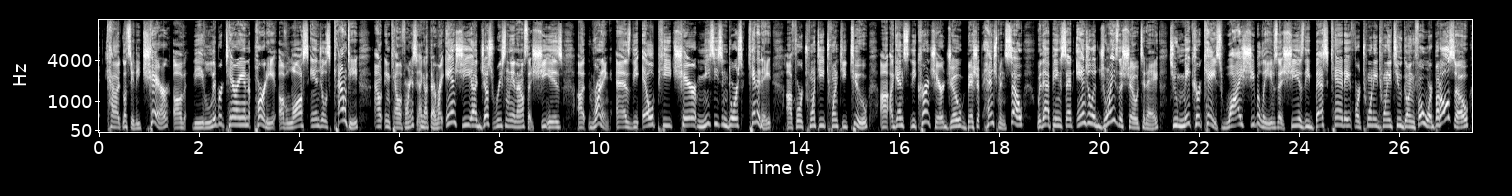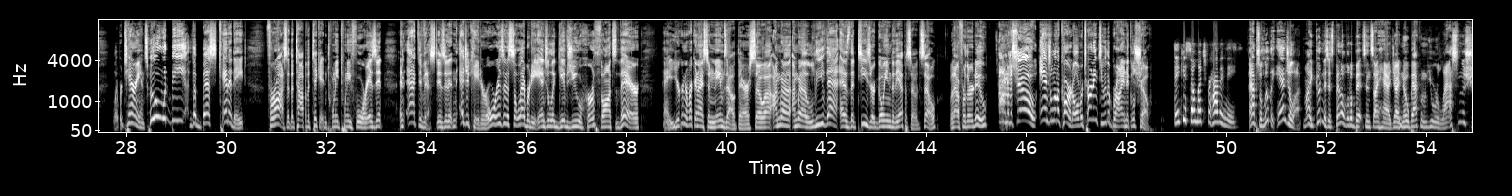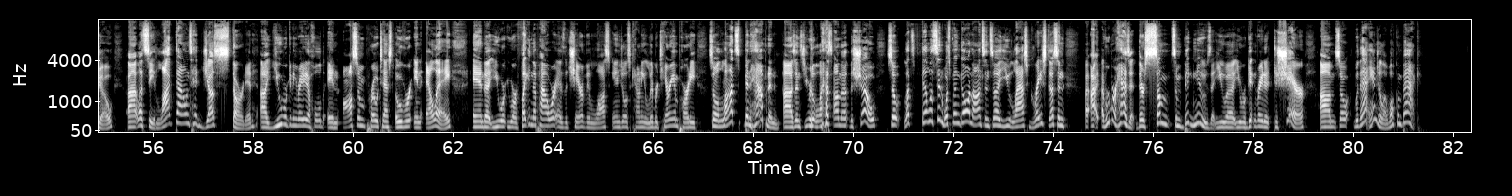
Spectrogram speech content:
let's see, the chair of the Libertarian Party of Los Angeles County out in California. See, I got that right. And she uh, just recently announced that she is uh, running as the LP chair Mises endorsed candidate uh, for 2022 uh, against the current chair, Joe Bishop Henchman. So, with that being said, Angela joins the show today to make her case why she believes that she is the best candidate for 2022 going forward, but also libertarians. Who would be the best candidate for us at the top of the ticket in 2024? Is it an activist? Is it an educator? Or is it a celebrity? Angela gives you her thoughts there. Hey, you're going to recognize some names out there. So uh, I'm going to I'm going to leave that as the teaser going into the episode. So, without further ado, on to the show. Angela McArdle returning to the Brian Nichols show. Thank you so much for having me. Absolutely. Angela, my goodness, it's been a little bit since I had you. I know back when you were last in the show, uh, let's see, lockdowns had just started. Uh, you were getting ready to hold an awesome protest over in LA, and uh, you were you were fighting the power as the chair of the Los Angeles County Libertarian Party. So a lot's been happening uh, since you were the last on the, the show. So let's fill us in. What's been going on since uh, you last graced us? And I, a rumor has it there's some some big news that you uh, you were getting ready to, to share. Um, so with that, Angela, welcome back.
